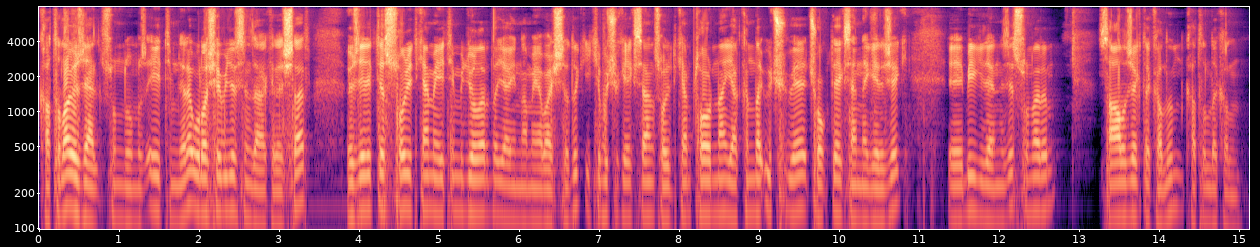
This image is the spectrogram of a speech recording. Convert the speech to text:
katıla özel sunduğumuz eğitimlere ulaşabilirsiniz arkadaşlar. Özellikle SolidCam eğitim videoları da yayınlamaya başladık. 2.5 eksen SolidCam Torna yakında 3 ve çoklu eksenle gelecek. Ee, bilgilerinizi sunarım. Sağlıcakla kalın, katılda kalın.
